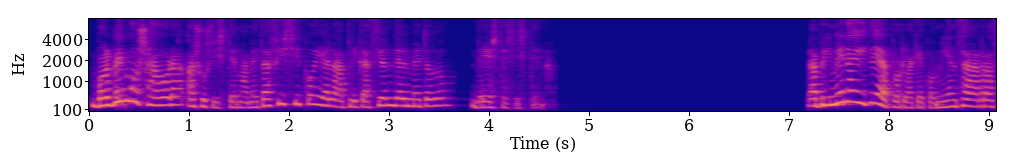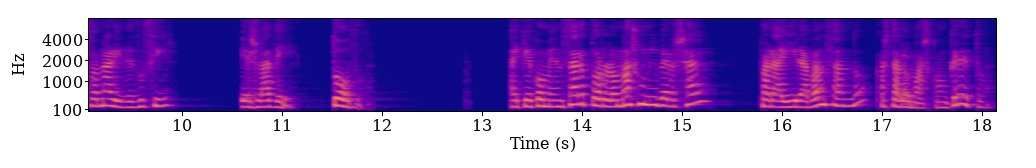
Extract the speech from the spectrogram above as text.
Volvemos ahora a su sistema metafísico y a la aplicación del método de este sistema. La primera idea por la que comienza a razonar y deducir es la de todo. Hay que comenzar por lo más universal para ir avanzando hasta lo más concreto.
